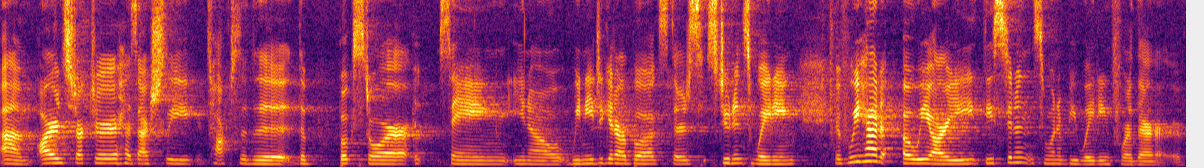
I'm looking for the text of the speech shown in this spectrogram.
Um, our instructor has actually talked to the, the bookstore saying, you know, we need to get our books, there's students waiting. If we had OERE, these students wouldn't be waiting for their,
